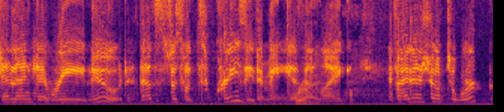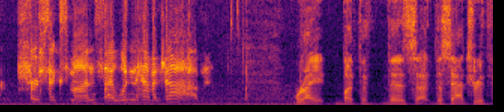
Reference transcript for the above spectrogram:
And then get renewed. That's just what's crazy to me. Is Right. that like if I didn't show up to work for six months, I wouldn't have a job. Right, but the the the sad truth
